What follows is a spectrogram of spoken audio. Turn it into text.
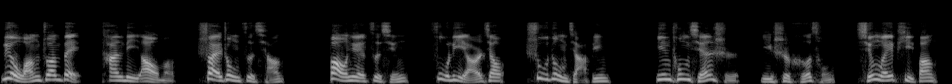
六王专备，贪利傲猛，率众自强，暴虐自行，复利而骄，数动甲兵，因通贤使，以示何从。行为辟方，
